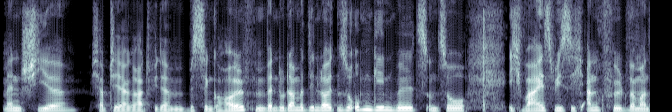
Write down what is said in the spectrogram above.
Mensch, hier, ich habe dir ja gerade wieder ein bisschen geholfen, wenn du da mit den Leuten so umgehen willst und so. Ich weiß, wie es sich anfühlt, wenn man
